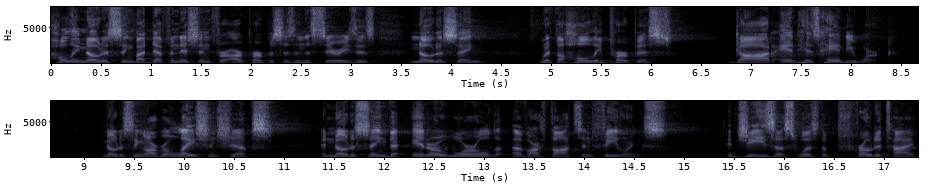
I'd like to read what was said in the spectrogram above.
Holy noticing, by definition, for our purposes in this series, is noticing with a holy purpose God and His handiwork, noticing our relationships, and noticing the inner world of our thoughts and feelings. And Jesus was the prototype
